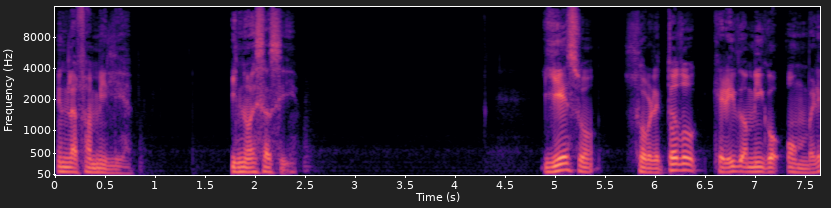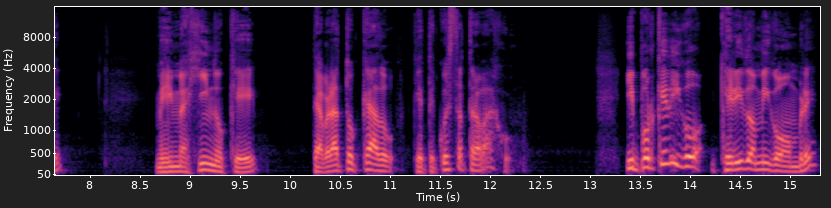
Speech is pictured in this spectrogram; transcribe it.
en la familia. Y no es así. Y eso, sobre todo, querido amigo hombre, me imagino que te habrá tocado que te cuesta trabajo. ¿Y por qué digo querido amigo hombre?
